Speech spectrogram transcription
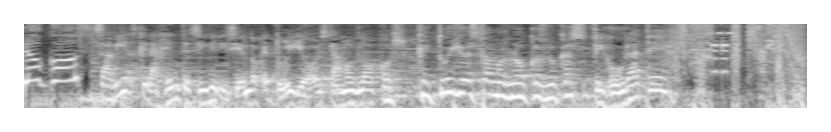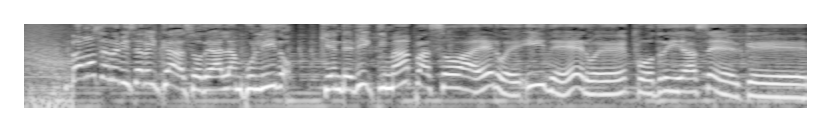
¡Locos! ¿Sabías que la gente sigue diciendo que tú y yo estamos locos? ¿Que tú y yo estamos locos, Lucas? Figúrate. Vamos a revisar el caso de Alan Pulido, quien de víctima pasó a héroe y de héroe podría ser que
